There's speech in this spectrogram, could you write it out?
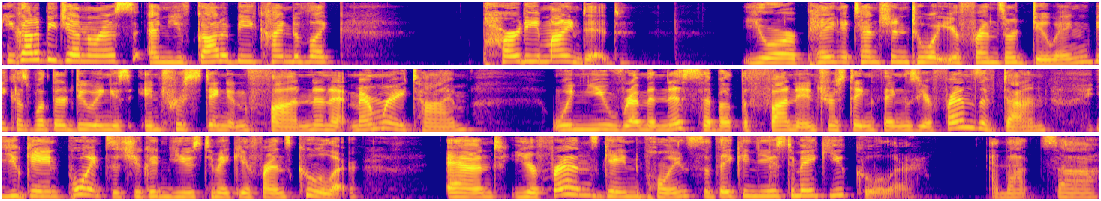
You got to be generous and you've got to be kind of like party minded. You're paying attention to what your friends are doing because what they're doing is interesting and fun. And at memory time, when you reminisce about the fun, interesting things your friends have done, you gain points that you can use to make your friends cooler. And your friends gain points that they can use to make you cooler. And that's uh,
